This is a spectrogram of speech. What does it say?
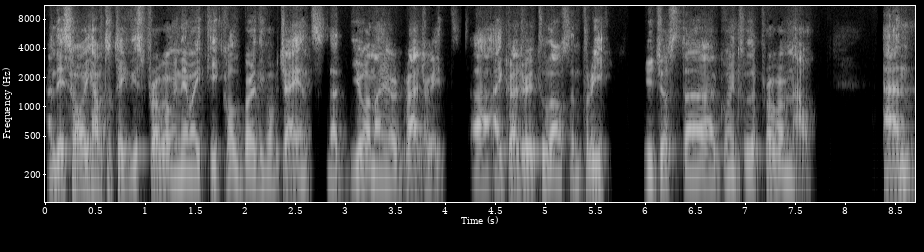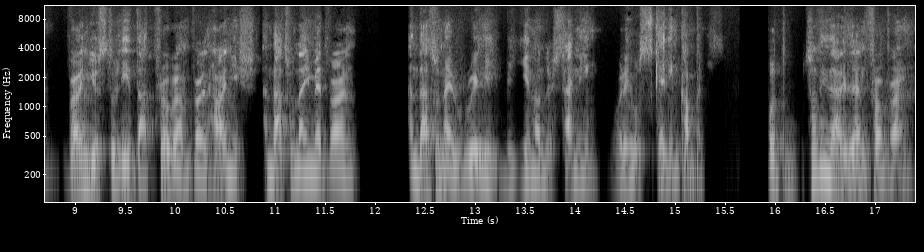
And they said, oh, you have to take this program in MIT called Birthing of Giants that you and I are graduate. Uh, I graduated 2003. You're just uh, going through the program now. And Verne used to lead that program, Verne Harnish. And that's when I met Verne. And that's when I really began understanding what it was scaling companies. But something that I learned from Verne,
